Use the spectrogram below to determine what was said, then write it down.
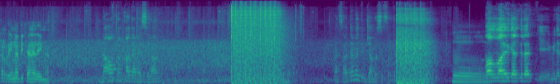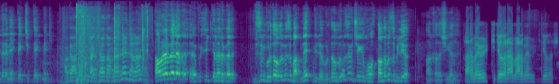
Kırrayım bir tane deyim hadi. Ne altın kademesi lan? Ben sana demedim canı sıfırdı. Vallahi geldiler. Yemin ederim ekmek çıktı ekmek. Abi hani buradaki adamlar nerede lan? Ama böyle böyle. Bu ilk gelen böyle. Bizim burada olduğumuzu bak net biliyor. Burada olduğumuzu mu? Çünkü ghostladığımızı biliyor. Arkadaşı geldi. Arabaya binip gidiyorlar abi arabaya binip gidiyorlar.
